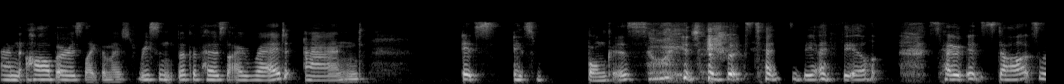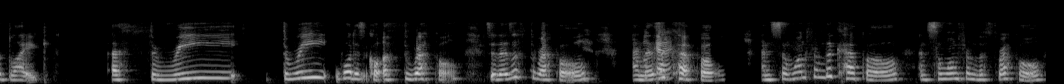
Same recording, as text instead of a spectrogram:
and Harbour is like the most recent book of hers that I read, and it's it's bonkers, which her books tend to be, I feel. So it starts with like a three three what is it called a thruple so there's a thruple and there's okay. a couple and someone from the couple and someone from the thruple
